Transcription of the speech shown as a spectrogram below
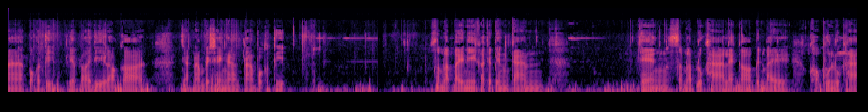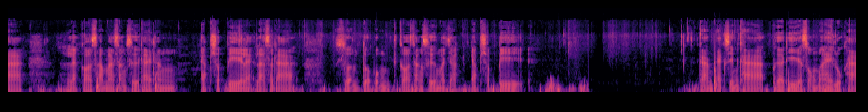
มาปกติเรียบร้อยดี เราก็จะนำไปใช้งานตามปกติสำหรับใบนี้ก็จะเป็นการ แจ้งสำหรับลูกค้าและก็เป็นใบขอบคุณลูกค้า และก็สามารถสั่งซื้อได้ทั้งแอป s h อ p e e และ Lazada ส่วนตัวผมก็สั่งซื้อมาจากแอป s h อ p e e การแพ็คสินค้าเพื่อที่จะส่งมาให้ลูกค้า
